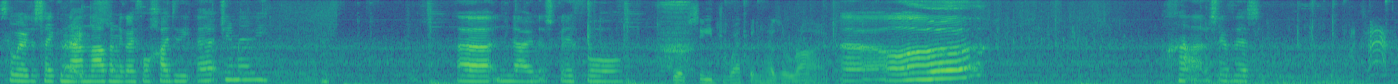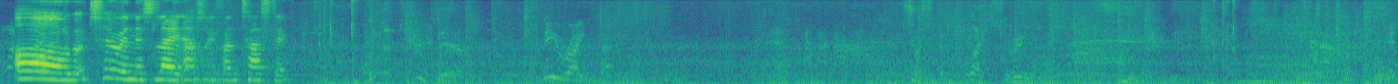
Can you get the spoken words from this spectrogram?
So we're just taking that and now gonna go for Hide to the Urchin maybe? Uh, no, let's go for... Your siege weapon has arrived. Uh, let's go for this. Oh, we've got two in this lane. Absolutely fantastic. Be right back. Just a flesh An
